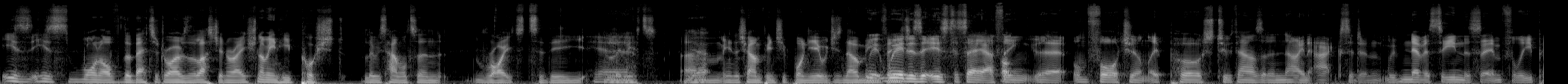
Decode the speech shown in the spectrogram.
he's he's one of the better drivers of the last generation. I mean, he pushed Lewis Hamilton right to the Yeah. limit um, in the championship one year, which is now mean Weird, as it is to say, I think that unfortunately, post 2009 accident, we've never seen the same Felipe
